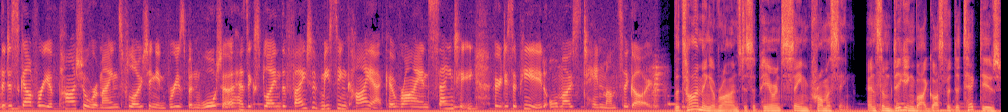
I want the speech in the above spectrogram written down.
The discovery of partial remains floating in Brisbane water has explained the fate of missing kayaker Ryan Sainty, who disappeared almost 10 months ago. The timing of Ryan's disappearance seemed promising, and some digging by Gosford detectives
